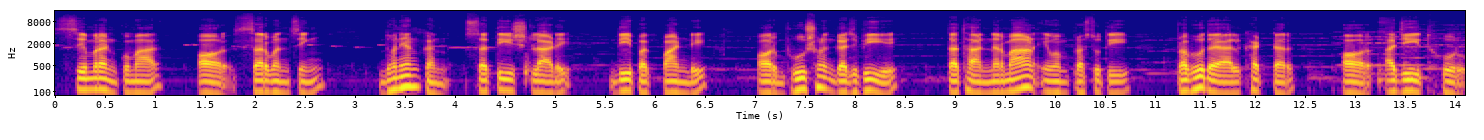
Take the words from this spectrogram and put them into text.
सिमरन कुमार और सरवन सिंह, ध्वनियांकन सतीश लाड़े, दीपक पांडे और भूषण गजभिये तथा निर्माण एवं प्रस्तुति प्रभुदयाल खट्टर और अजीत होरो।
